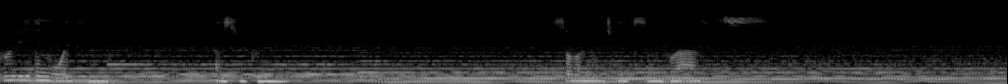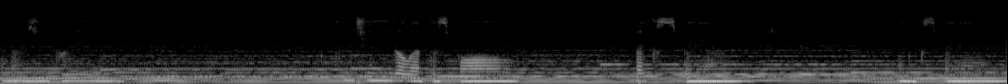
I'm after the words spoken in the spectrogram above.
breathing with you as you breathe. So we're going to take some breaths. And as you breathe, continue to let this ball expand and expand.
